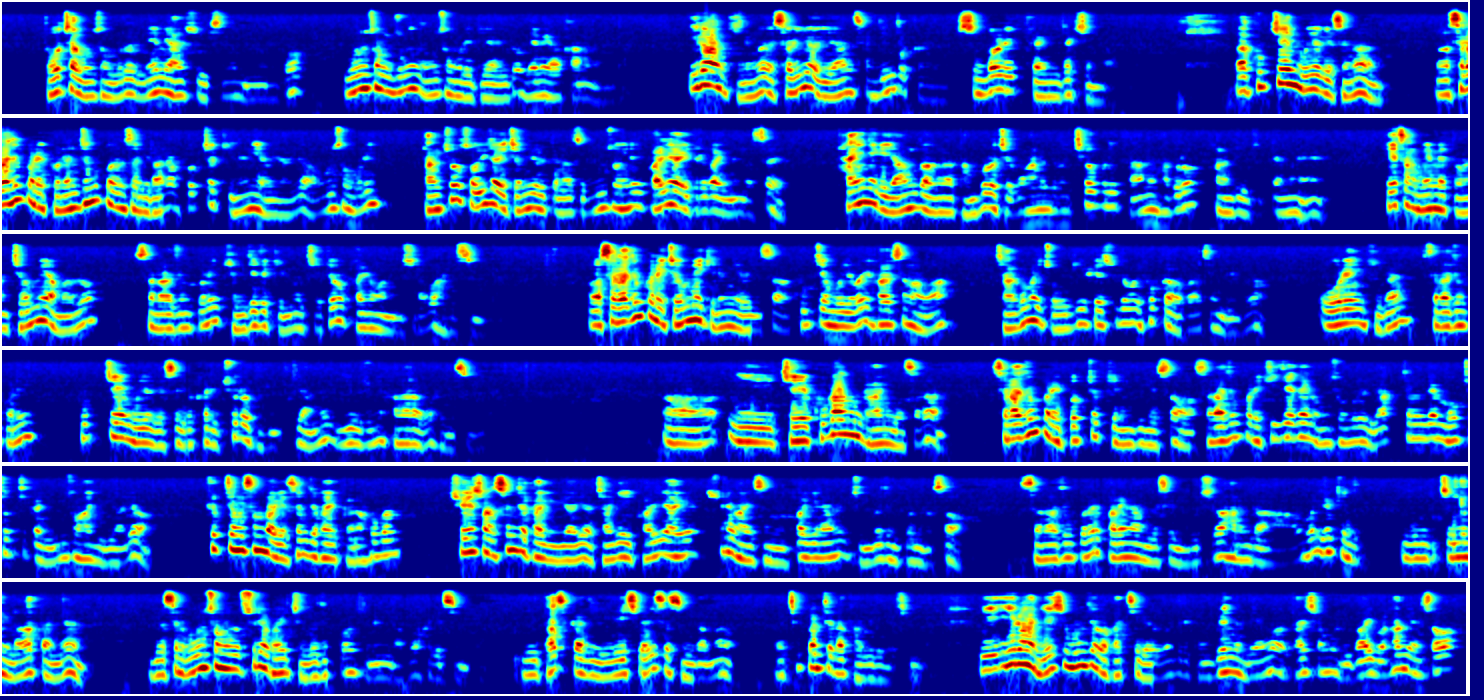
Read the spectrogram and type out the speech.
도착 운송물을 매매할 수 있는 물론이고 운송 중인 운송물에 대하여도 매매가 가능합니다. 이러한 기능을 서류에 의한 상징적 거래, transaction. 아, 국제무역에서는 어, 선화증권의 권한증권선이라는 법적 기능에 의하여 운송물이 당초 소유자의 점유를 떠나서 운송인의 관리하에 들어가 있는 것을 타인에게 양도하거나 담보로 제공하는 등의 처분이 가능하도록 하는 데 있기 때문에 해상 매매 또는 전매야말로 선화증권의 경제적 기능을 제대로 활용하는 것이라고 하겠습니다. 어, 선화증권의 전매 기능에 의해서 국제무역의 활성화와 자금의 조기 회수 등의 효과가 발생되고요. 오랜 기간 선화증권이 국제무역에서 역할이 줄어들지 않는 이유 중에 하나라고 하겠습니다. 어, 이 제9강 강의에서는 선화증권의 법적 기능 중에서 선화증권에 기재된 운송물을 약정된 목적지까지 운송하기 위하여 특정 선박에 선적하였거나 혹은 최소한 선적하기 위하여 자기 관리하에 수령하였음을 확인하는 증거증권으로서 선화증권을 발행한 것을 무엇이라 하는가 뭐 이렇게 질문이 나왔다면 이것은 운송물 수령의 증거증권 기능이라고 하겠습니다. 이 다섯 가지 예시가 있었습니다만 첫 번째가 답이 되겠습니다. 이, 이러한 예시 문제와 같이 여러분들이 공부했는 내용을 다시 한번 리바이벌 하면서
